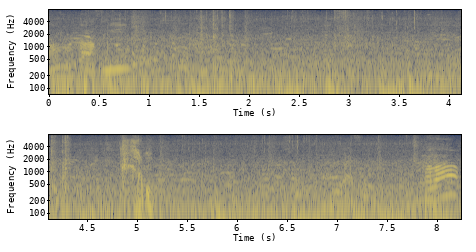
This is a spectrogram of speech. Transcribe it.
Ang masarap niya. Sarap!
